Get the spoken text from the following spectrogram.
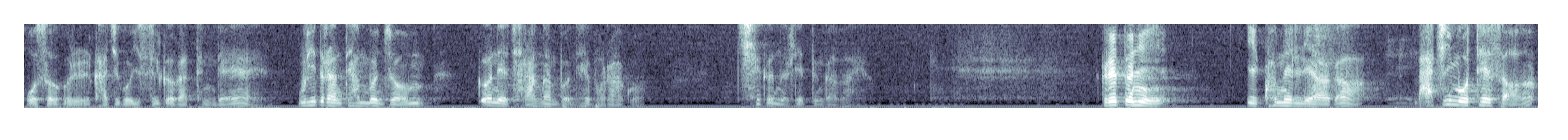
보석을 가지고 있을 것 같은데 우리들한테 한번 좀 꺼내 자랑 한번 해보라고 채근을 했던가 봐요. 그랬더니 이 코넬리아가 마지 못해서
